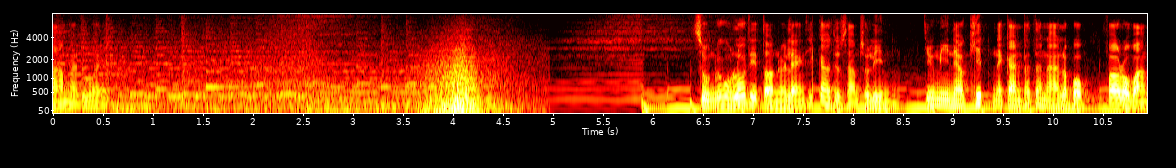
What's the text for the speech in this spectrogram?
ตามมาด้วยศูนย์ควบคุมโรคติดต่อหน่วยแรงที่ 9.3สุริน จึงมีแนวคิดในการพัฒนาระบบเฝ้าระวัง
